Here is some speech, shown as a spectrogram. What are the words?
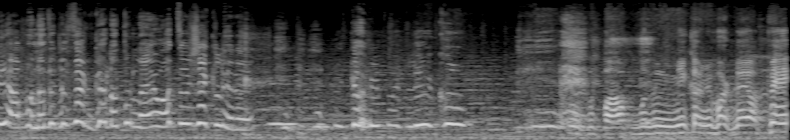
मी आम्हाला त्याच्या संकटातून नाही वाचू शकले रे. कमी पडली खूप. बाप म्हणून मी कमी पडलोय अप्पे.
